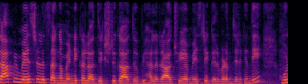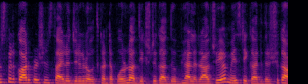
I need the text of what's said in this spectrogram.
తాపి మేస్త్రీల సంఘం ఎన్నికల్లో అధ్యక్షుడిగా దుబ్యాల రాజయ్య మేస్త్రి గెలవడం జరిగింది. మున్సిపల్ కార్పొరేషన్ స్థాయిలో జరిగిన ఉత్కంఠ పోరులో అధ్యక్షుడిగా దుబ్యాల రాజయ్య మేస్త్రి కార్యదర్శిగా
